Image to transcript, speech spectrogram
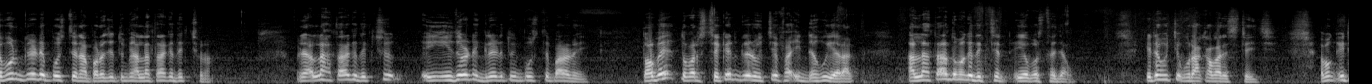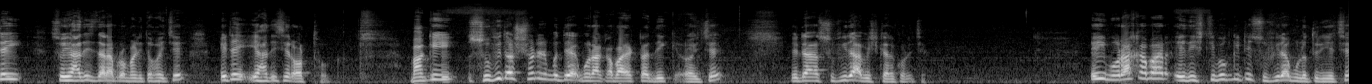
এমন গ্রেডে পৌঁছতে না পারো যে তুমি আল্লাহ তালাকে দেখছ না। মানে আল্লাহ তালাকে দেখছ, এই এই ধরনের গ্রেডে তুমি পৌঁছতে পারো নাই। তবে তোমার সেকেন্ড গ্রেড হচ্ছে ফাইন নাহু ইয়ারাক। আল্লাহ তালা তোমাকে দেখছেন, এই অবস্থায় যাও। এটা হচ্ছে মুরাকাবার স্টেজ এবং এটাই সহি হাদিস দ্বারা প্রমাণিত হয়েছে। এটাই এই হাদিসের অর্থ। বাকি সুফি দর্শনের মধ্যে মোরাকাবার একটা দিক রয়েছে, যেটা সুফিরা আবিষ্কার করেছে। এই মোরাকাবার, এই দৃষ্টিভঙ্গিটি সুফিরা মূলত নিয়েছে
